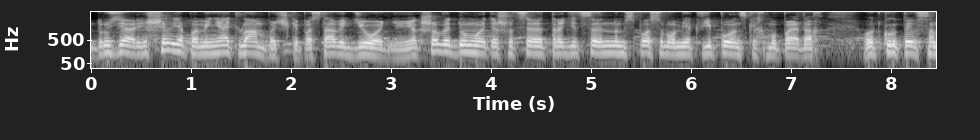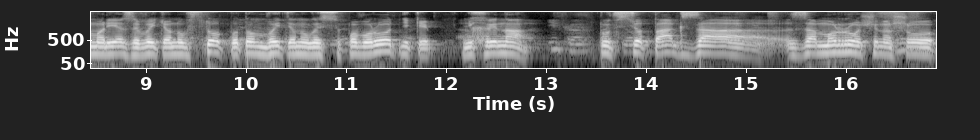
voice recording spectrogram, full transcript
Друзі, рішив я поміняти лампочки, поставити діодні. Якщо ви думаєте, що це традиційним способом, як в японських мопедах, от крутив саморези, витягнув стоп, потім витягнулись поворотники, ніхрена. Тут все так за... заморочено, що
